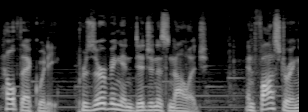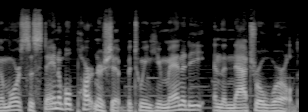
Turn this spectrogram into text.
health equity, preserving indigenous knowledge, and fostering a more sustainable partnership between humanity and the natural world.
